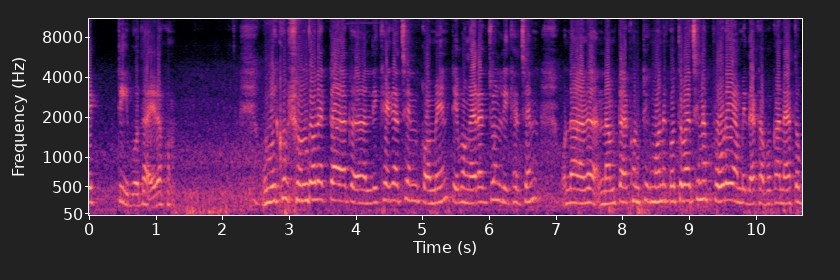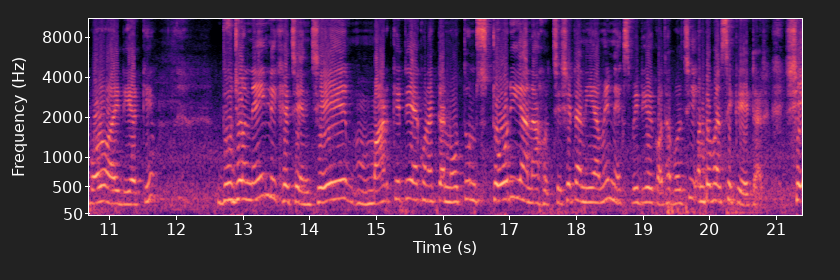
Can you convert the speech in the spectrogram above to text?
এ টি বোধ হয় এরকম। উনি খুব সুন্দর একটা লিখে গেছেন কমেন্ট এবং আর একজন লিখেছেন, ওনার নামটা এখন ঠিক মনে করতে পারছি না, পড়ে আমি দেখাবো, কারণ এত বড় আইডিয়া কি। দুজনেই লিখেছেন যে মার্কেটে এখন একটা নতুন স্টোরি আনা হচ্ছে, সেটা নিয়ে আমি নেক্সট ভিডিওয় কথা বলছি। কন্ট্রোভার্সি ক্রিয়েটার সে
